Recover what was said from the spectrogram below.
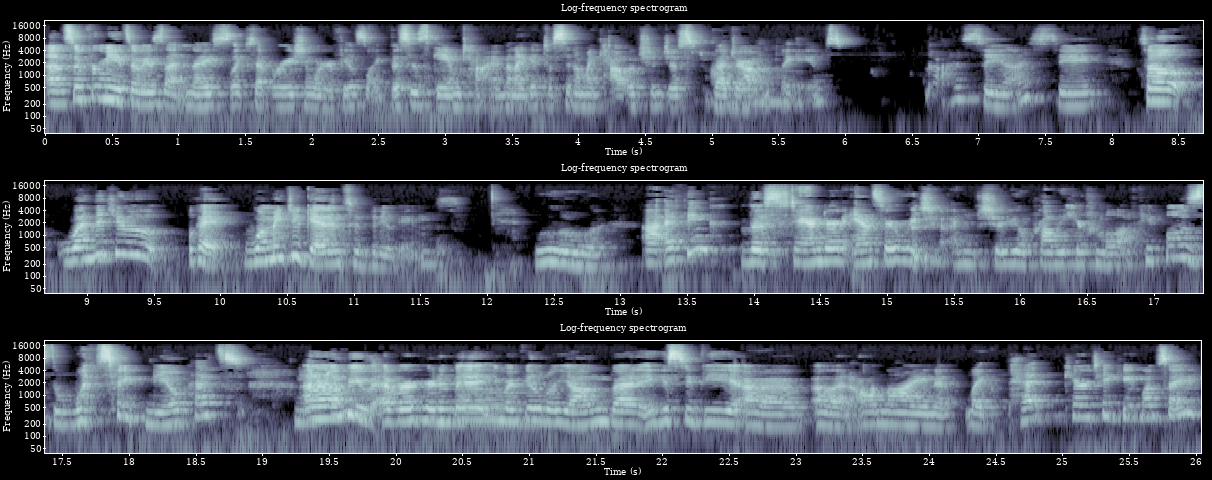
Um, so for me, it's always that nice like separation where it feels like this is game time and I get to sit on my couch and just veg out and play games. I see, I see. So when did you okay, what made you get into video games? Ooh, uh, I think the standard answer, which I'm sure you'll probably hear from a lot of people, is the website Neopets. I don't know if you've ever heard of it. You might be a little young, but it used to be uh, uh, an online like pet caretaking website,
